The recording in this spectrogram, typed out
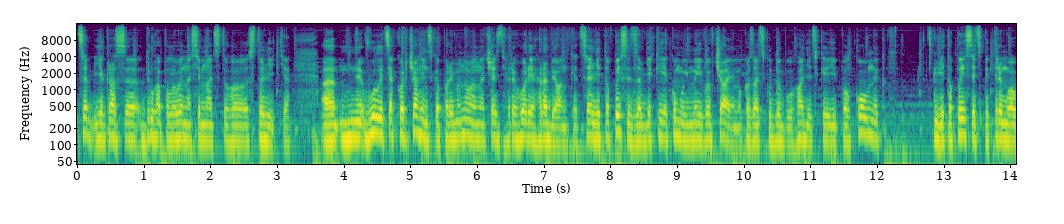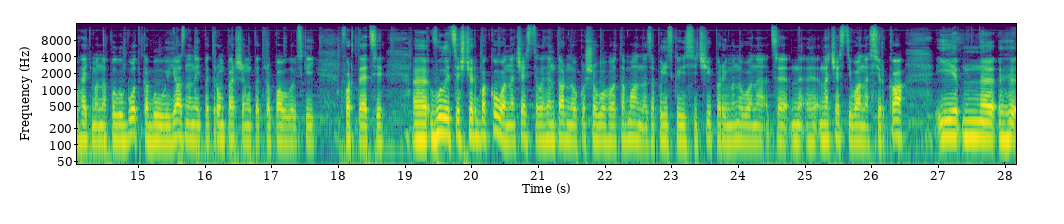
це якраз е, друга половина 17 століття. Е, Вулиця Корчагінська перейменована на честь Григорія Грабянки. Це літописець, завдяки якому ми і вивчаємо козацьку добу. Гадяцький полковник. Літописець підтримував гетьмана Полуботка, був ув'язнений Петром І у Петропавловській фортеці. Е, Вулиця Щербакова на честь легендарного кошового отамана Запорізької Січі перейменована це на- е, честь Івана Сірка. І е,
